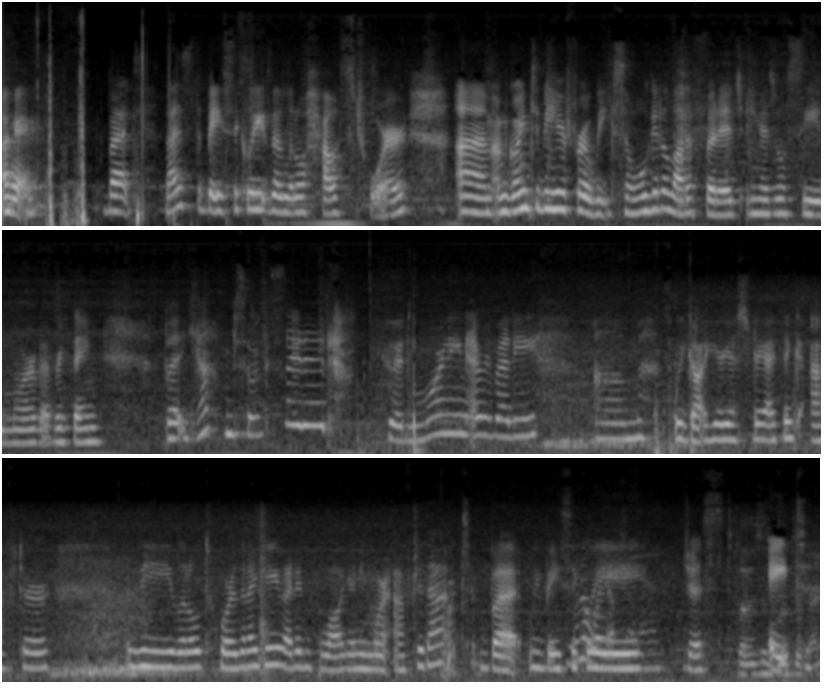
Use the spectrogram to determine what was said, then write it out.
Okay, but that's the, basically the little house tour. Um, I'm going to be here for a week, so we'll get a lot of footage and you guys will see more of everything. But yeah, I'm so excited. Good morning, everybody. Um, we got here yesterday, I think after the little tour that I gave. I didn't vlog anymore after that, but we basically just So ate Bluetooth, right?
